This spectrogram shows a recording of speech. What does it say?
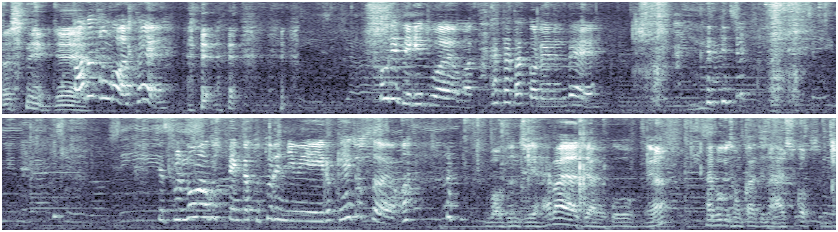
여신님, 예. 따뜻한 것 같아. 소리 되게 좋아요. 막 타닥타닥 거리는데. 불멍하고 싶다니까 도토리님이 이렇게 해줬어요. 뭐든지 해봐야지 알고 예? 해보기 전까지는 알 수가 없습니다.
